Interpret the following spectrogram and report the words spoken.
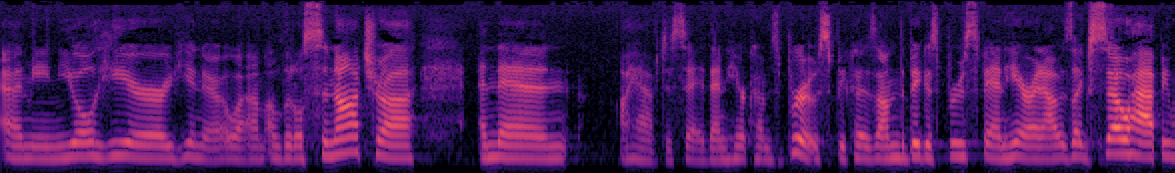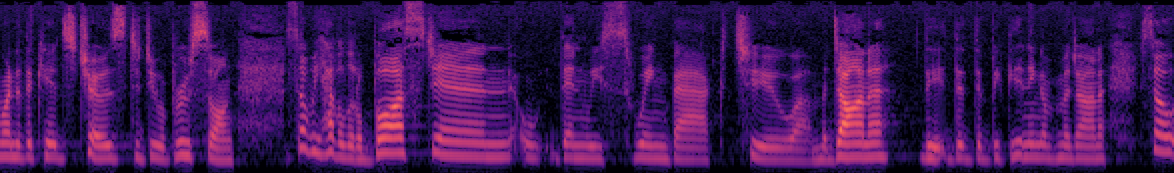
I mean, you'll hear, you know, um, a little Sinatra, and then I have to say, then here comes Bruce because I'm the biggest Bruce fan here, and I was like so happy one of the kids chose to do a Bruce song. So we have a little Boston, then we swing back to uh, Madonna, the, the, the beginning of Madonna. So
